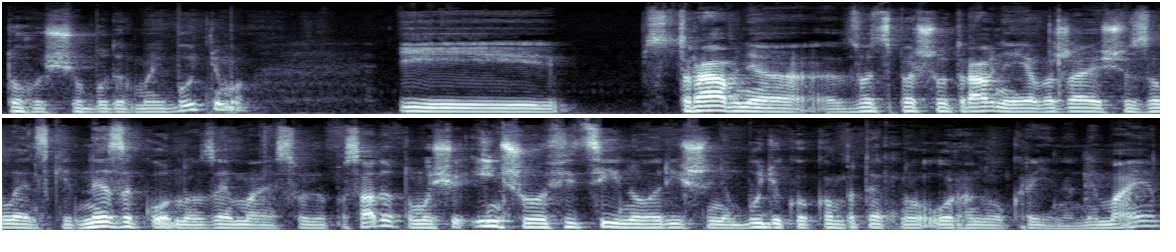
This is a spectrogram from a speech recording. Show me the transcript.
того, що буде в майбутньому. І з травня, з 21 травня, я вважаю, що Зеленський незаконно займає свою посаду, тому що іншого офіційного рішення будь-якого компетентного органу України немає.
